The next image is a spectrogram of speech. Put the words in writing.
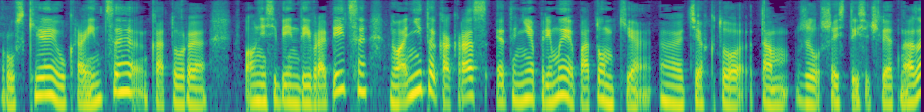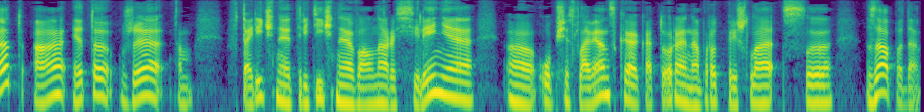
русские, украинцы, которые вполне себе индоевропейцы, но они-то как раз это не прямые потомки тех, кто там жил 6 тысяч лет назад, а это уже там вторичная, третичная волна расселения э, общеславянская, которая, наоборот, пришла с Запада.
